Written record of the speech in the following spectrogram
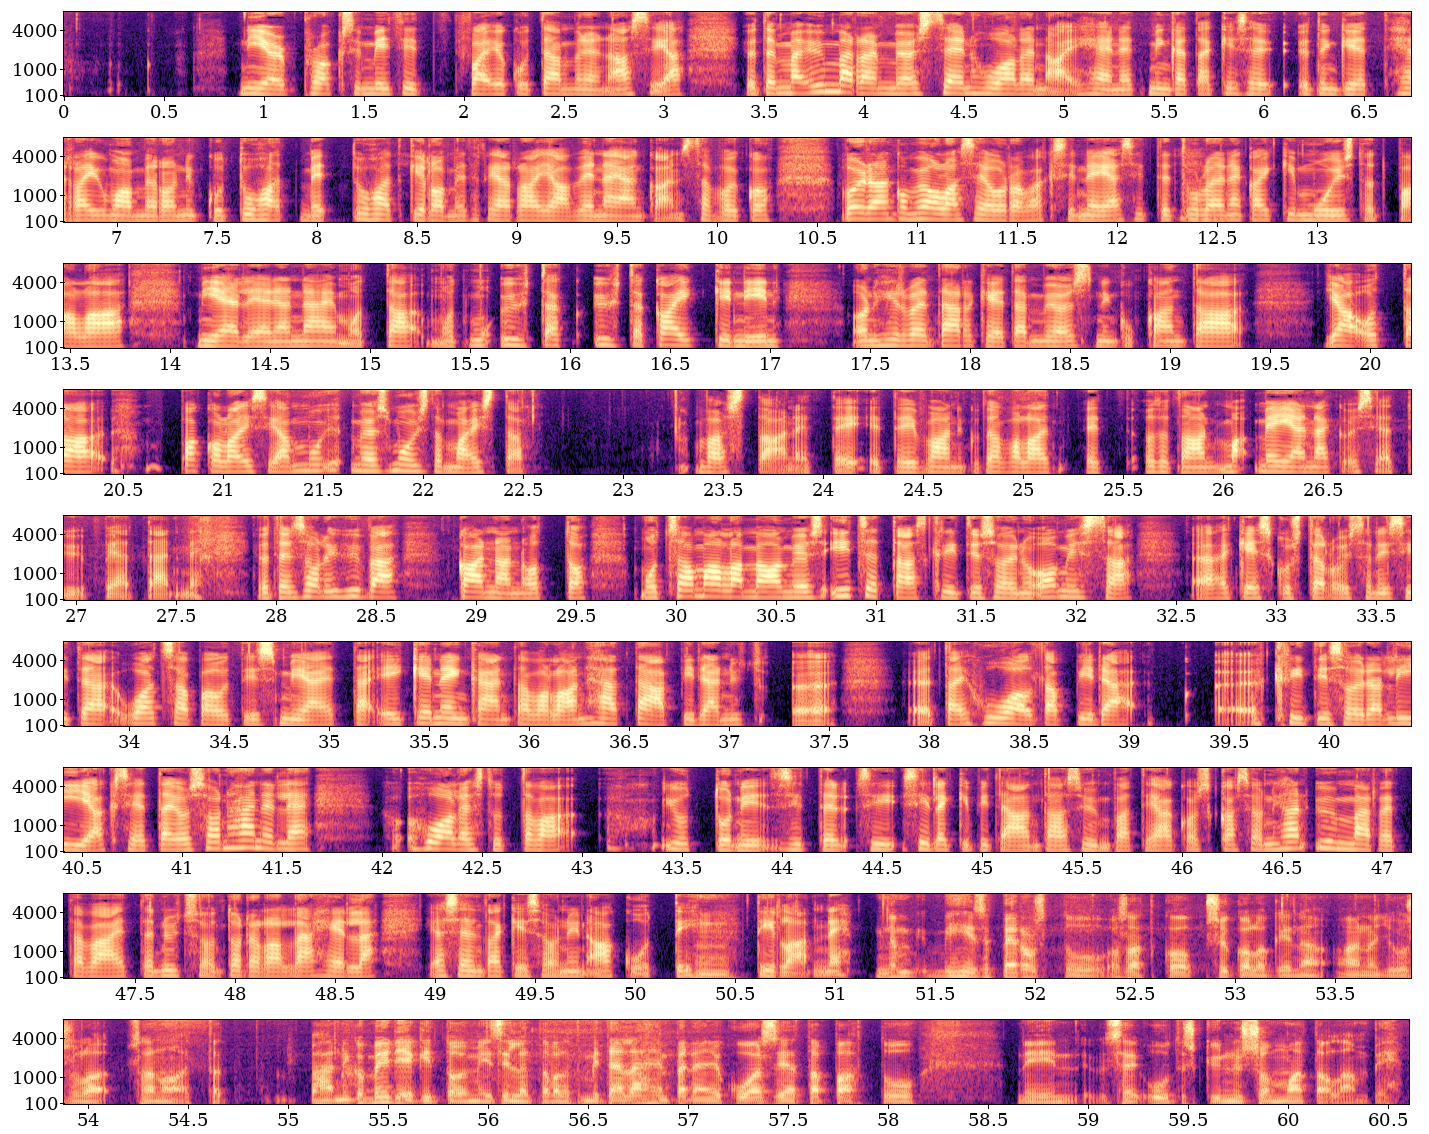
near proximity vai joku tämmöinen asia. Joten mä ymmärrän myös sen huolenaiheen, että minkä takia se jotenkin, että Herra Jumala, meillä on niin kuin tuhat, tuhat kilometriä rajaa Venäjän kanssa. Voiko, voidaanko me olla seuraavaksi ne ja sitten tulee ne kaikki muistot palaa mieleen ja näin, mutta, mutta yhtä, yhtä kaikki niin on hirveän tärkeää myös niin kuin kantaa ja ottaa pakolaisia myös muista maista – vastaan, ettei, ettei vaan niin tavallaan, että otetaan meidän näköisiä tyyppejä tänne. Joten se oli hyvä kannanotto, mutta samalla mä oon myös itse taas kritisoinut omissa keskusteluissani sitä WhatsApp-autismia, että ei kenenkään tavallaan hätää pidä nyt tai huolta pidä kritisoida liiaksi. Että jos on hänelle huolestuttava juttu, niin sitten sillekin pitää antaa sympatiaa, koska se on ihan ymmärrettävää, että nyt se on todella lähellä ja sen takia se on niin akuutti hmm. tilanne. No mihin se perustuu? Osaatko psykologina Aino Juusola sanoa, että vähän niin kuin mediakin toimii sillä tavalla, että mitä lähempänä joku asia tapahtuu, niin se uutiskynnys on matalampi?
